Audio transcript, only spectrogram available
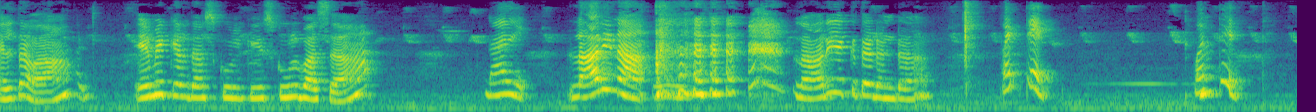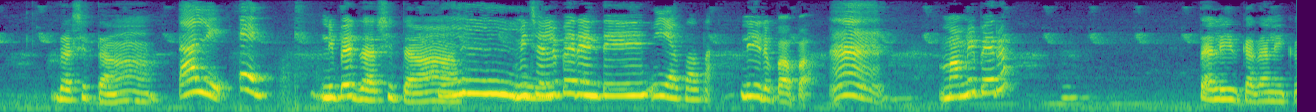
వెళ్తావా? ఏమెక్కి వెళ్తావు స్కూల్కి? స్కూల్ బస్సా? లారీనా? లారీ ఎక్కుతాడంట. దర్శిత. నీ పేరు దర్శిత? మీ చెల్లి పేరేంటి? నీరు పాప. మమ్మీ పేరు? తెలియదు కదా నీకు.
